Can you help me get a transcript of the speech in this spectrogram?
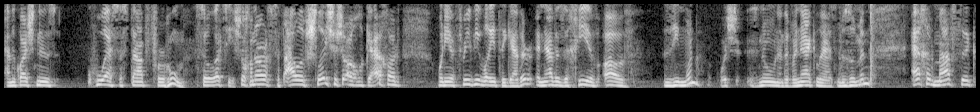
And the question is, who has to stop for whom? So let's see. Shulchan Aruch Sef Aleph Shleisha Echad. When you have three people eat together, and now there's a chiyuv of zimun, which is known in the vernacular as mezumin. Echad mafsik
